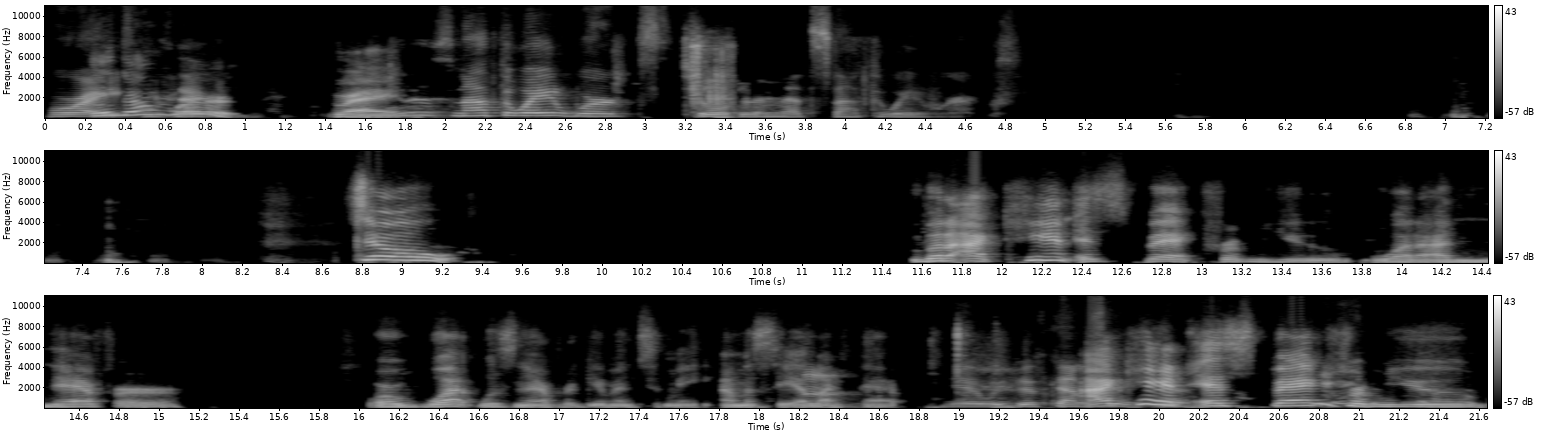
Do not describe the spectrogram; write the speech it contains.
Right. It don't exactly. work. Right. It's not the way it works, children. That's not the way it works. So, but I can't expect from you what I never or what was never given to me. I'm gonna say it like hmm. that. Yeah, we just kind of. I can't that. expect from you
